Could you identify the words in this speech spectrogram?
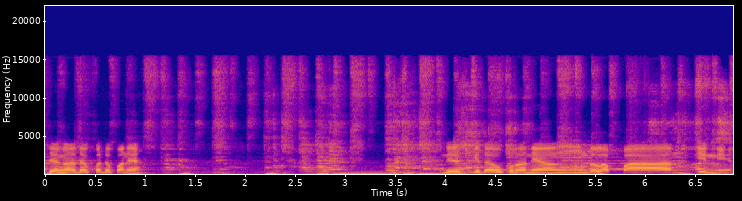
Dia nggak ada ke depan ya. Ini sekitar ukuran yang 8 in ya.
